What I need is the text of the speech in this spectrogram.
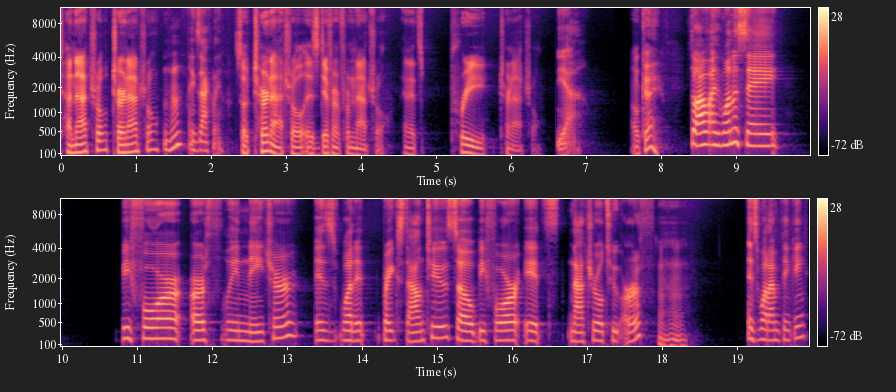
t natural, ter natural. hmm Exactly. So ter natural is different from natural, and it's pre ter natural. Yeah. Okay, So I, I want to say before earthly nature is what it breaks down to. So before it's natural to earth hmm is what I'm thinking.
